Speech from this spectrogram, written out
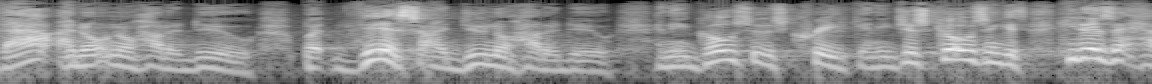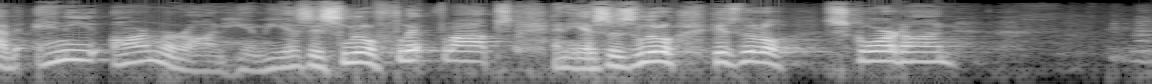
That I don't know how to do, but this I do know how to do. And he goes to this creek and he just goes and gets, he doesn't have any armor on him. He has his little flip flops and he has his little, his little skirt on.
